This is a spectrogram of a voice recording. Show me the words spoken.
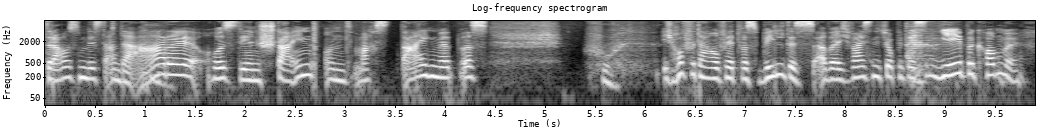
draußen bist an der Aare, holst dir einen Stein und machst da irgendetwas. Puh. Ich hoffe da auf etwas Wildes, aber ich weiß nicht, ob ich das je bekomme.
